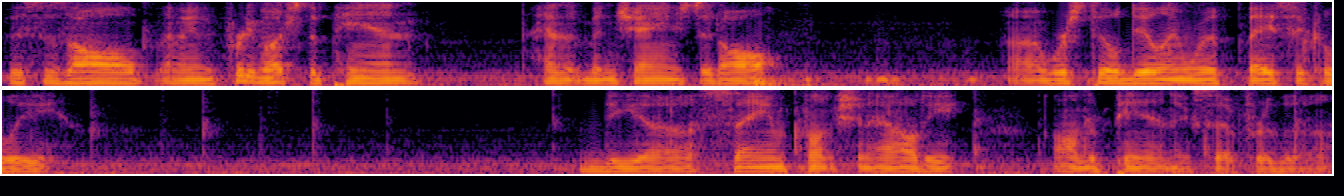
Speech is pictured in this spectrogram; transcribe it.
This is all, I mean, pretty much the pen hasn't been changed at all. Uh, we're still dealing with basically the uh, same functionality on the pen except for the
